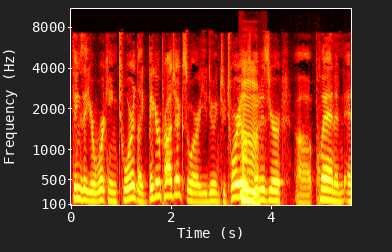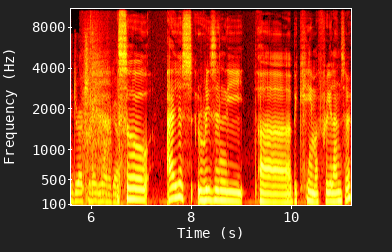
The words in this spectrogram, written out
things that you're working toward, like bigger projects, or are you doing tutorials? Mm. What is your uh, plan and, and direction that you want to go? So, I just recently uh, became a freelancer.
